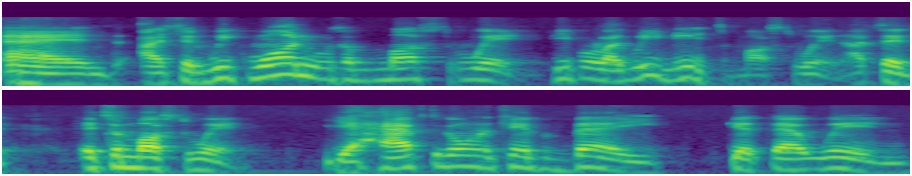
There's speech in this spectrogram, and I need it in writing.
And I said week one was a must win. People were like, What do you mean it's a must win? I said, It's a must win. You have to go into Tampa Bay, get that win,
